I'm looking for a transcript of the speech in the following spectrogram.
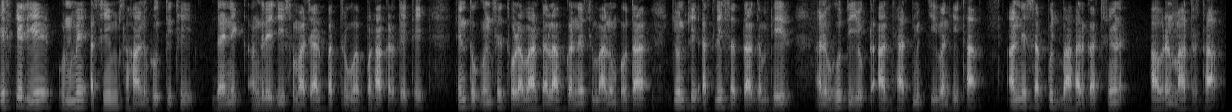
इसके लिए उनमें असीम सहानुभूति थी। दैनिक अंग्रेज़ी समाचार पत्र वह पढ़ा करते थे, किंतु उनसे थोड़ा वार्तालाप करने से मालूम होता कि उनकी असली सत्ता गंभीर अनुभूति युक्त आध्यात्मिक जीवन ही था। अन्य सब कुछ बाहर का क्षीण आवरण मात्र था।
